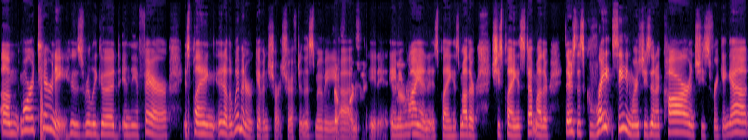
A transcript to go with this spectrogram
um, Maura Tierney, who's really good in The Affair, is playing. You know, the women are given short shrift in this movie. Um, Amy yeah. Ryan is playing his mother. She's playing his stepmother. There's this great scene where she's in a car and she's freaking out,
